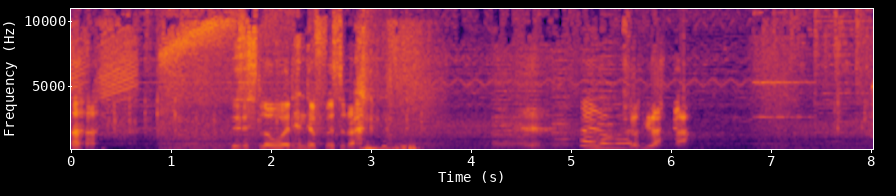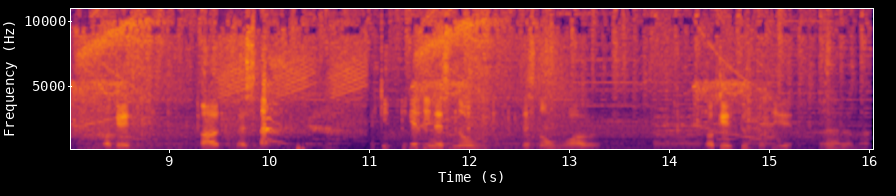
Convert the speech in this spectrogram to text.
this is slower than the first run. I don't know. Okay. Oh, there's. I keep forgetting there's no, there's no wall. Okay, 248. Alamak.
